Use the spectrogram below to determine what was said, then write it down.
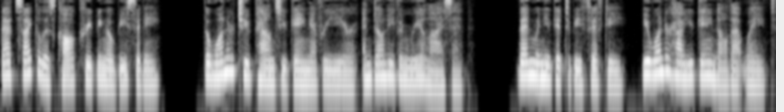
That cycle is called creeping obesity. The one or two pounds you gain every year and don't even realize it. Then, when you get to be 50, you wonder how you gained all that weight.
